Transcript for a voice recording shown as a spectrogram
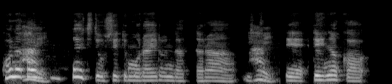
こんな感じで1対1で教えてもらえるんだったら、はい。で、なんか、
